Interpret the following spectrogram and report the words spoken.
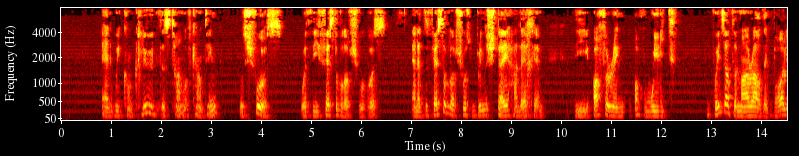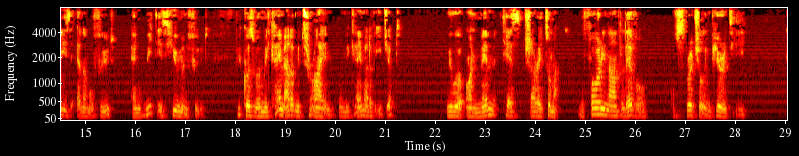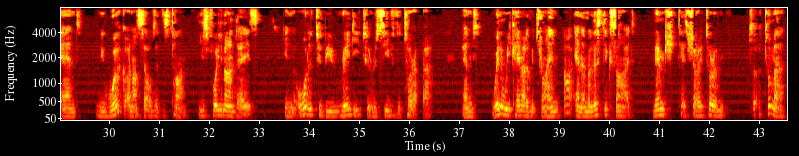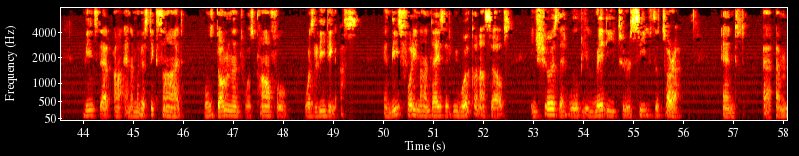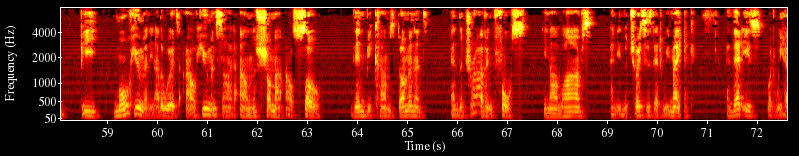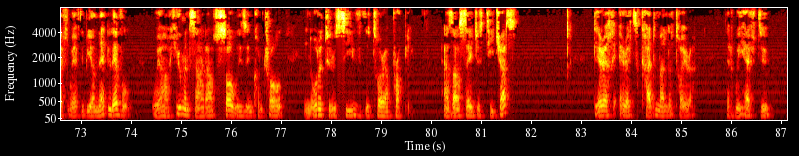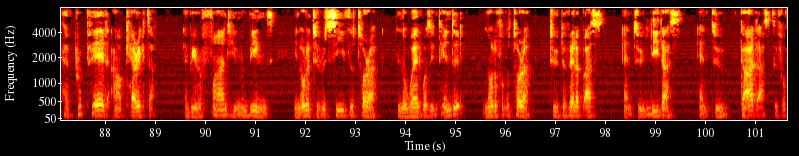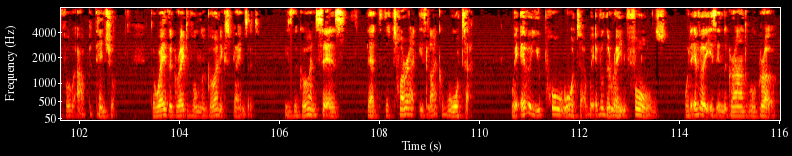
and we conclude this time of counting with Shavuos, with the festival of Shavuos. And at the festival of Shavuos, we bring the Shtei Halechem, the offering of wheat. He points out the Maharal that barley is animal food and wheat is human food. Because when we came out of Mitzrayim, when we came out of Egypt, we were on Mem Tes Sharetuma, the 49th level of spiritual impurity. And we work on ourselves at this time, these 49 days, in order to be ready to receive the Torah. And when we came out of Mitzrayim, our animalistic side, Mem Tuma, means that our animalistic side was dominant, was powerful, was leading us. And these 49 days that we work on ourselves ensures that we'll be ready to receive the Torah and um, be more human, in other words, our human side, our neshama, our soul, then becomes dominant and the driving force in our lives and in the choices that we make. And that is what we have to, we have to be on that level where our human side, our soul is in control in order to receive the Torah properly. As our sages teach us, derech eretz kadma Torah, that we have to have prepared our character and be refined human beings in order to receive the Torah in the way it was intended, in order for the Torah to develop us and to lead us and to guide us to fulfill our potential. The way the great Vilna Gaon explains it is the Gaon says that the Torah is like water. Wherever you pour water, wherever the rain falls, whatever is in the ground will grow.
